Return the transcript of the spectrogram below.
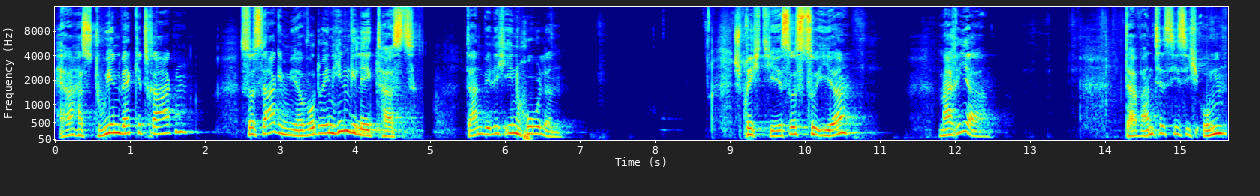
Herr, hast du ihn weggetragen? So sage mir, wo du ihn hingelegt hast, dann will ich ihn holen. Spricht Jesus zu ihr, Maria. Da wandte sie sich um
